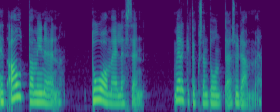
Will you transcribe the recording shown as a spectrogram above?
että auttaminen tuo meille sen merkityksen tunteen sydämeen.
